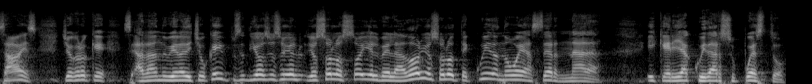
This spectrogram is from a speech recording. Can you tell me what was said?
¿Sabes? Yo creo que Adán hubiera dicho, ok, pues Dios, yo, soy yo solo soy el velador, yo solo te cuido, no voy a hacer nada. Y quería cuidar su puesto.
